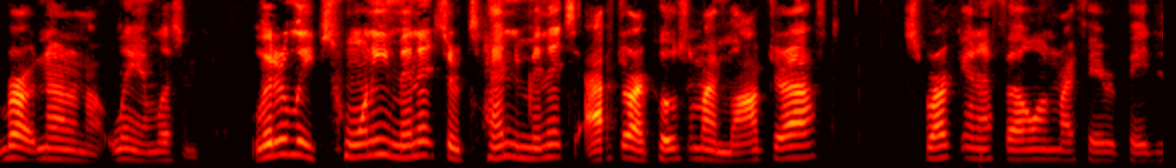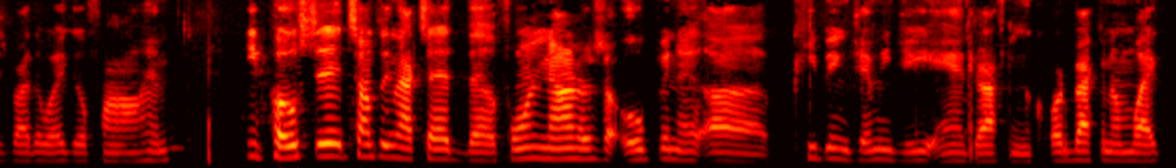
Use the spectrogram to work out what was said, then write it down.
bro. No, no, no, Liam. Listen, literally 20 minutes or 10 minutes after I posted my mock draft, Spark NFL, one of my favorite pages, by the way, go follow him. He posted something that said the 49ers are open at uh keeping Jimmy G and drafting a quarterback, and I'm like,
